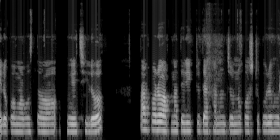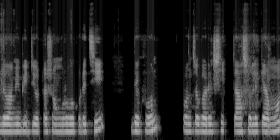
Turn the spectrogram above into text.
এরকম অবস্থা হয়েছিল। তারপরেও আপনাদের একটু দেখানোর জন্য কষ্ট করে হলেও আমি ভিডিওটা সংগ্রহ করেছি। দেখুন, পঞ্চগড়ের শীতটা আসলে কেমন।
